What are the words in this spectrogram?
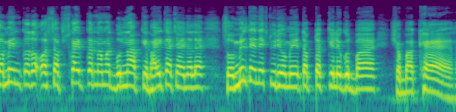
कमेंट करो और सब्सक्राइब करना मत भूलना। आपके भाई का चैनल है। सो मिलते हैं नेक्स्ट वीडियो में। तब तक के लिए गुड बाय शब्बा खैर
